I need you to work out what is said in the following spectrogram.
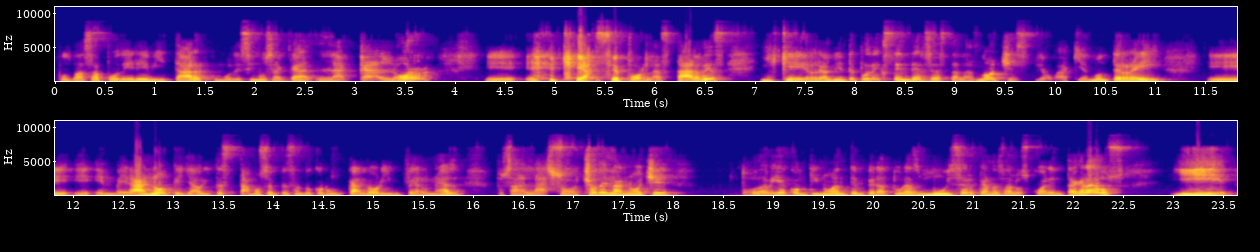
pues vas a poder evitar, como decimos acá, la calor eh, que hace por las tardes y que realmente puede extenderse hasta las noches. Yo, aquí en Monterrey, eh, eh, en verano, que ya ahorita estamos empezando con un calor infernal, pues a las 8 de la noche todavía continúan temperaturas muy cercanas a los 40 grados. Y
